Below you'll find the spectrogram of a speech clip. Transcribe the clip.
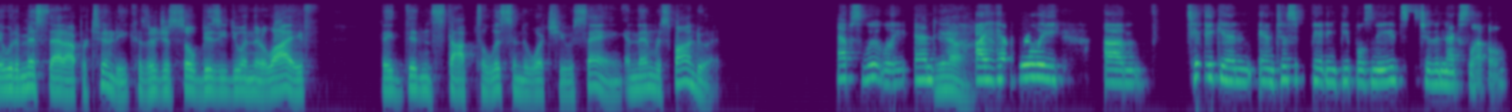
They would have missed that opportunity because they're just so busy doing their life. They didn't stop to listen to what she was saying and then respond to it. Absolutely. And Yeah. I have really um, taken anticipating people's needs to the next level.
